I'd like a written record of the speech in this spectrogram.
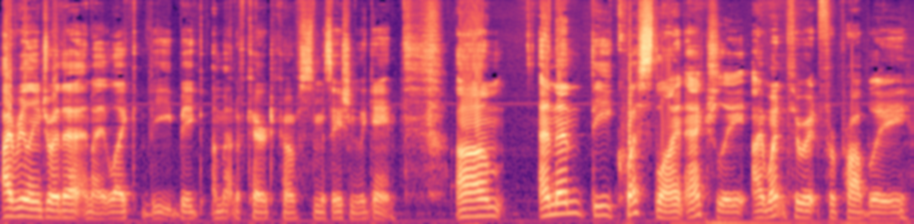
I really enjoy that, and I like the big amount of character customization in the game. Um, and then the quest line, actually, I went through it for probably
